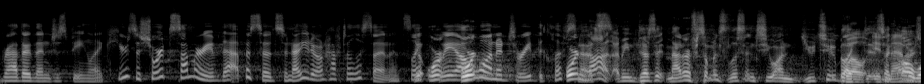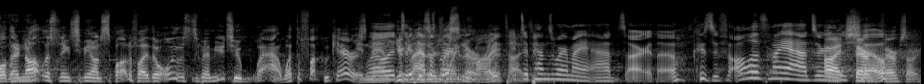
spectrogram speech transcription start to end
rather than just being like, here's a short summary of the episode, so now you don't have to listen. It's like Yeah, or- we all or- wanted to read the cliff Or notes. not. I mean, does it matter if someone's listening to you on YouTube? Like, Well, it's it like, oh, well, they're not listening to me on Spotify. They're only listening to me on YouTube. Wow, what the fuck? Who cares? It Well, man- it You're depends as a listener, right? It depends where my ads are, though, because if all of my ads are All in right, the fair, show fair, sorry.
